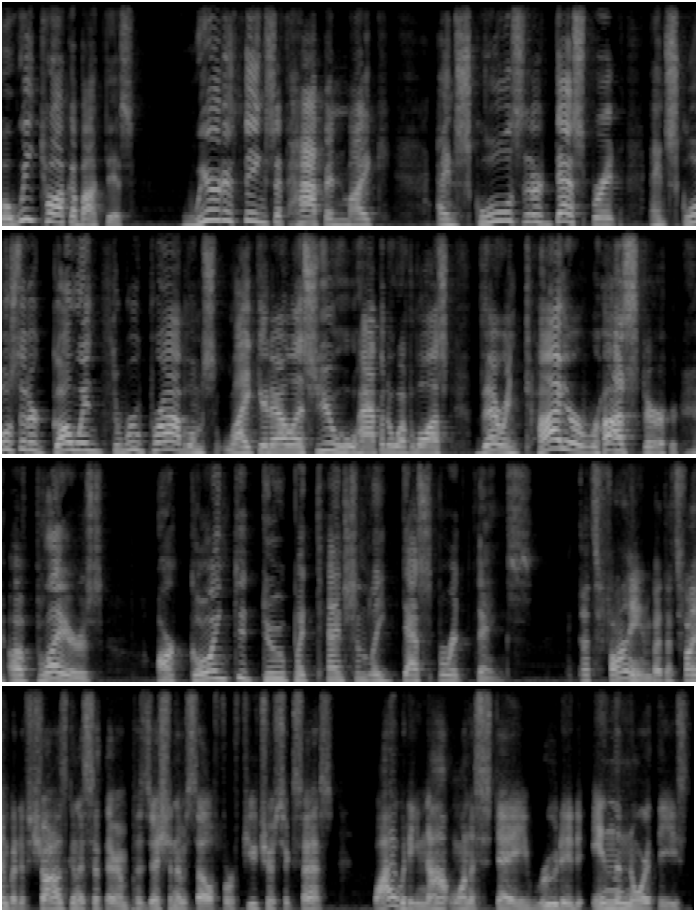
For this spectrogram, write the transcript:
But we talk about this. Weirder things have happened, Mike, and schools that are desperate and schools that are going through problems, like at LSU, who happen to have lost their entire roster of players, are going to do potentially desperate things. That's fine, but that's fine. But if Shah's going to sit there and position himself for future success, why would he not want to stay rooted in the Northeast,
